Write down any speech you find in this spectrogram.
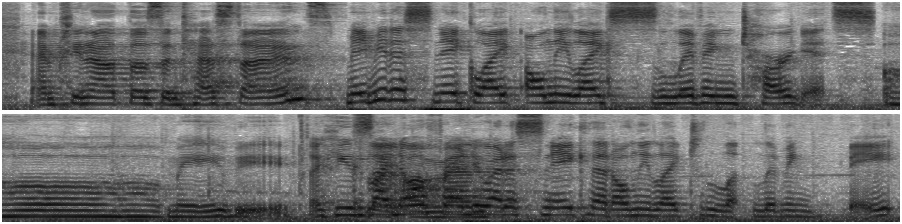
Emptying out those intestines? Maybe the snake like only likes living targets. Oh, maybe. Like he's like, I know oh, a friend man. who had a snake that only liked li- living bait.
